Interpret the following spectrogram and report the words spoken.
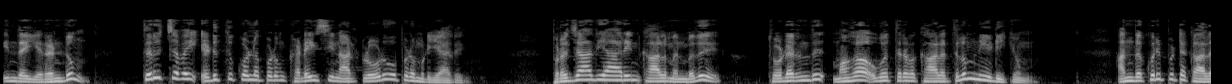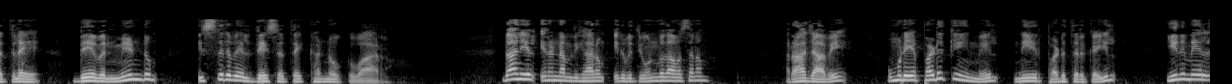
இந்த இரண்டும் திருச்சபை எடுத்துக் கொள்ளப்படும் கடைசி நாட்களோடு ஒப்பிட முடியாது. புரஜாதியாரின் காலம் என்பது தொடர்ந்து மகா உபத்திரவ காலத்திலும் நீடிக்கும். அந்த குறிப்பிட்ட காலத்திலே தேவன் மீண்டும் இஸ்ரவேல் தேசத்தை கண்ணோக்குவார். தானியல் இரண்டாம் அதிகாரம் இருபத்தி ஒன்பதாம் வசனம். ராஜாவே உம்முடைய படுக்கையின் மேல் நீர் படுத்திருக்கையில் இனிமேல்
